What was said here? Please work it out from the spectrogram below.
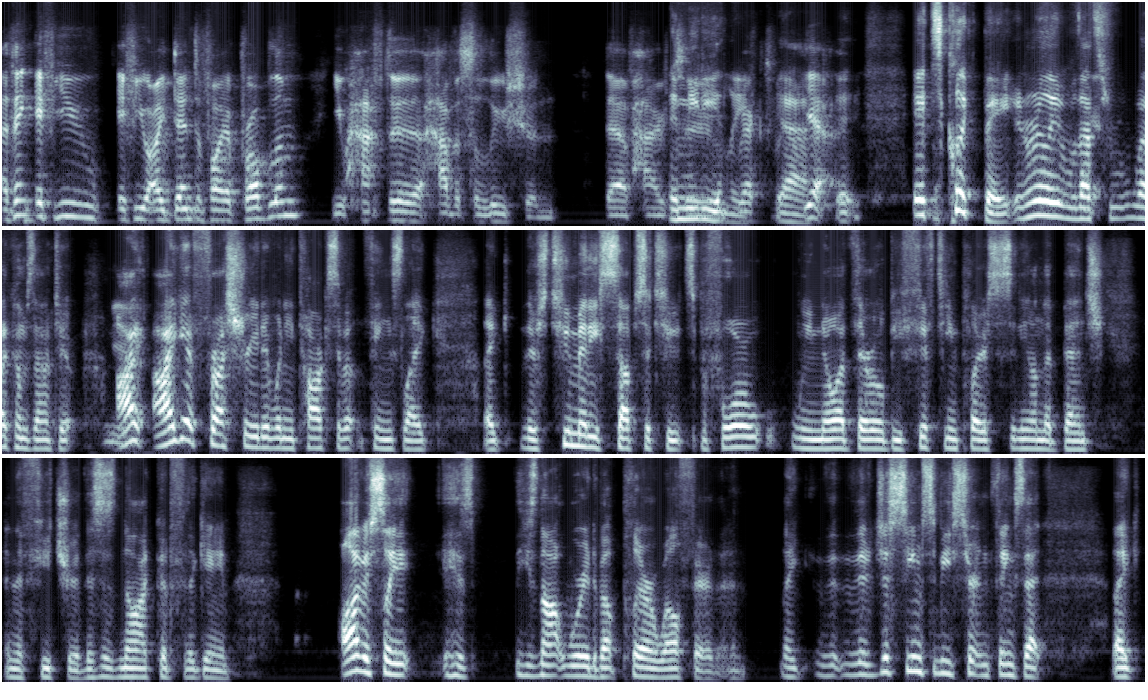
I think if you if you identify a problem, you have to have a solution there of how immediately. Yeah, yeah. It, it's clickbait, and really that's yeah. what it comes down to. Yeah. I I get frustrated when he talks about things like like there's too many substitutes. Before we know it, there will be 15 players sitting on the bench in the future. This is not good for the game. Obviously, his he's not worried about player welfare then. Like th- there just seems to be certain things that like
